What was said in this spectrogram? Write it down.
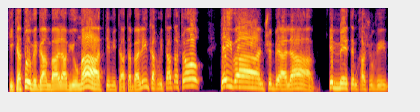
כי כתוב וגם בעליו יומת כמיתת הבעלים, כך מיתת השור. כיוון שבעליו כמת הם חשובים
